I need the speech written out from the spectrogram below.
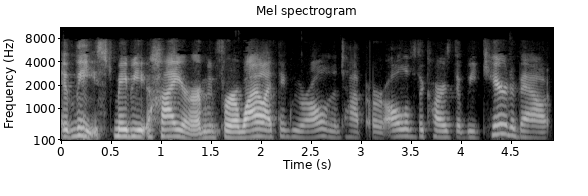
at least, maybe higher. I mean, for a while, I think we were all in the top, or all of the cars that we cared about.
